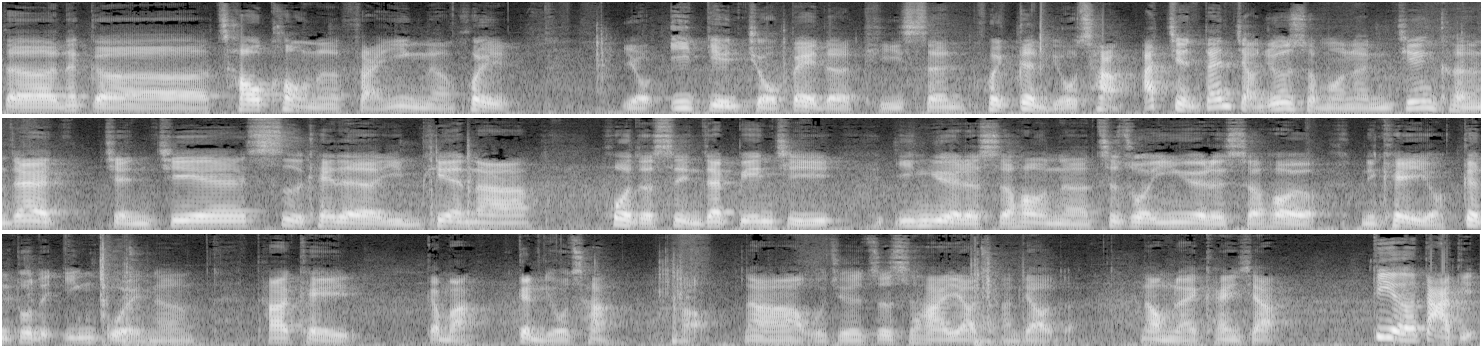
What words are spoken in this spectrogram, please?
的那个操控呢反应呢会有一点九倍的提升，会更流畅啊。简单讲就是什么呢？你今天可能在剪接四 K 的影片啊，或者是你在编辑音乐的时候呢，制作音乐的时候，你可以有更多的音轨呢，它可以干嘛？更流畅。好，那我觉得这是它要强调的。那我们来看一下第二大点。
